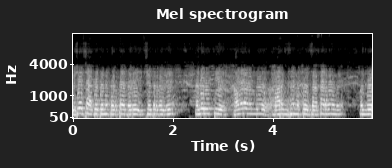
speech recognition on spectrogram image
ವಿಶೇಷ ಆದ್ಯತೆಯನ್ನು ಕೊಡ್ತಾ ಇದ್ದಾರೆ ಈ ಕ್ಷೇತ್ರದಲ್ಲಿ. ಅದೇ ರೀತಿ ಅವರ ಒಂದು ಮಾರ್ಗದರ್ಶನ ಮತ್ತು ಸರ್ಕಾರದ ಒಂದು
